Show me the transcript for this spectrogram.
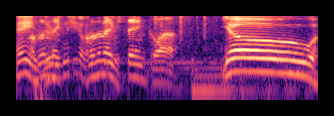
Hey, I'm gonna there's make. Neo. I'm gonna make stained glass. Yo.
